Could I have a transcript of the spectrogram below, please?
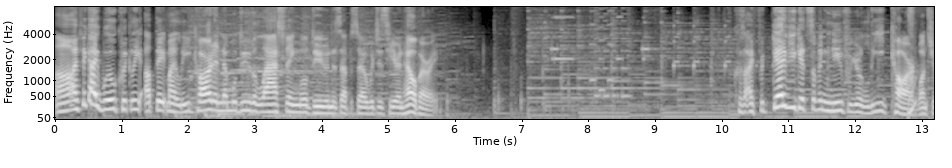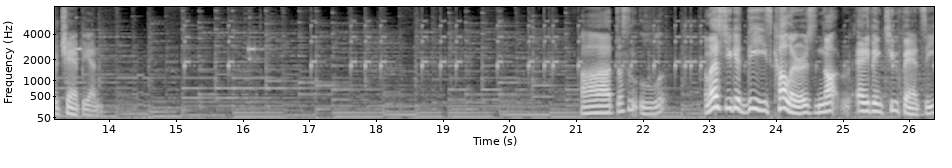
Uh, I think I will quickly update my league card and then we'll do the last thing we'll do in this episode, which is here in Hulbury. Because I forget if you get something new for your league card once you're champion. Uh, doesn't look... Unless you get these colors, not anything too fancy.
